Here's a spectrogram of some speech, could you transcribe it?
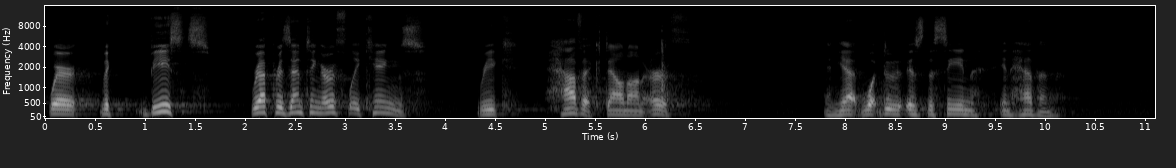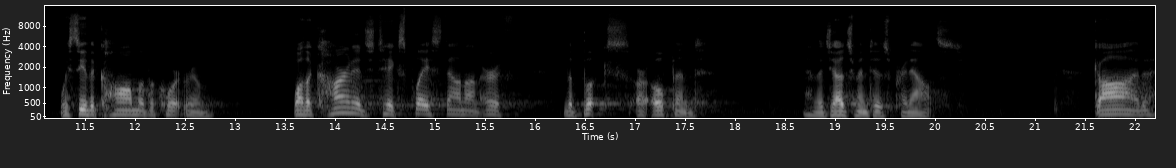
where the beasts representing earthly kings wreak havoc down on earth. And yet, what do, is the scene in heaven? We see the calm of a courtroom. While the carnage takes place down on earth, the books are opened and the judgment is pronounced. God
